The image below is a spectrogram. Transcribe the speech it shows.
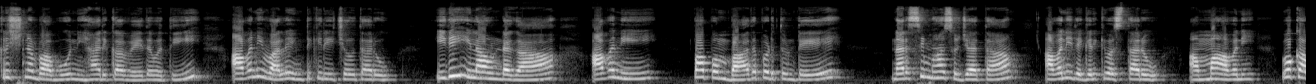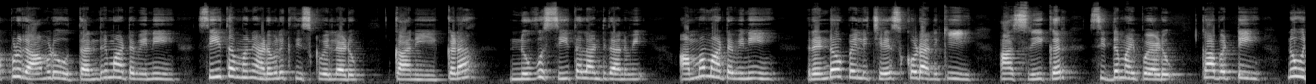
కృష్ణబాబు నిహారిక వేదవతి అవని వాళ్ళ ఇంటికి రీచ్ అవుతారు. ఇది ఇలా ఉండగా అవని పాపం బాధపడుతుంటే నరసింహ సుజాత అవని దగ్గరికి వస్తారు. అమ్మ అవని ఒకప్పుడు రాముడు తండ్రి మాట విని సీతమ్మని అడవులకి తీసుకువెళ్ళాడు. కానీ ఇక్కడ నువ్వు సీత లాంటి దానివి. అమ్మ మాట విని రెండవ పెళ్ళి చేసుకోవడానికి ఆ శ్రీకర్ సిద్ధమైపోయాడు. కాబట్టి నువ్వు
